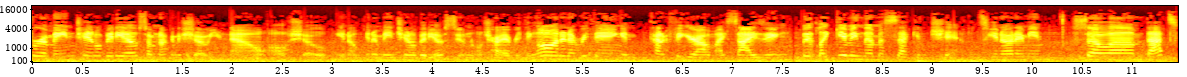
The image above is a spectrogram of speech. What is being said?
for a main channel video, so I'm not gonna show you now. I'll show, you know, in a main channel video soon. I'll try everything on and everything and kind of figure out my sizing, but like giving them a second chance, you know what I mean? So um, that's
